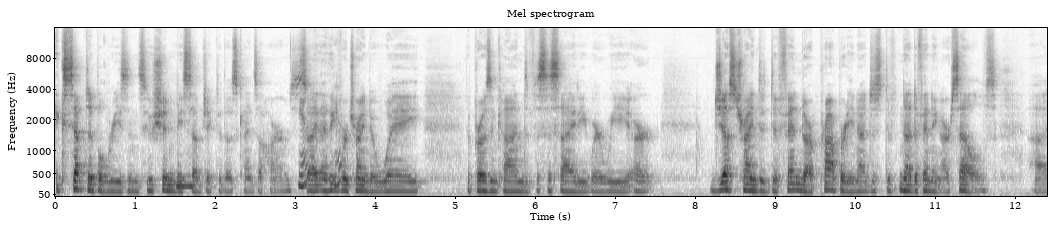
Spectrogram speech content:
acceptable reasons who shouldn't be subject to those kinds of harms. Yeah, so I, I think yeah. we're trying to weigh the pros and cons of a society where we are just trying to defend our property, not just def- not defending ourselves. Uh,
